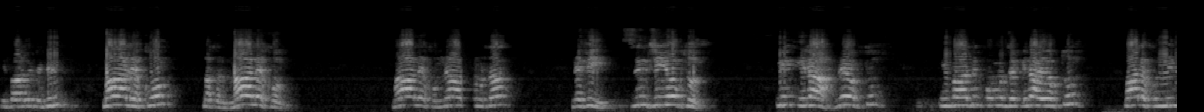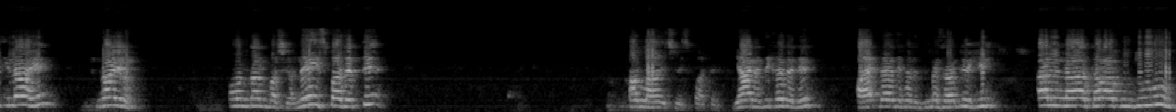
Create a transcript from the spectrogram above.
ibadet edin. Malekum bakın malekum malekum ne var burada? Nefi. Sizin için yoktur. Min ilah ne yoktur? İbadet olunacak ilah yoktur. Malekum min ilahin gayrı. Ondan başka. Ne ispat etti? Allah için ispat etti. Yani dikkat edin. Ayetlere dikkat edin. Mesela diyor ki Allah ta'budu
